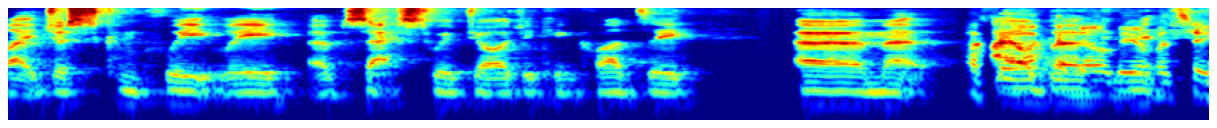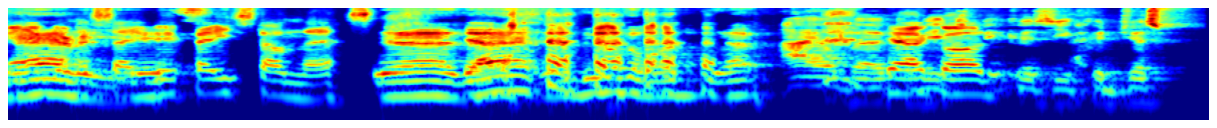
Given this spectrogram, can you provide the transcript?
like just completely obsessed with Georgie Kinkladze. Um, I feel like I know the other two you're There going to say based on this. Yeah, Yeah. yeah. the other one. Yeah. Isle Yeah, go on. Because you could just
